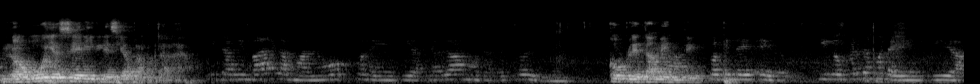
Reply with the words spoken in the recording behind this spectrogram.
No voy a ser iglesia apartada. Y también va de la mano con la identidad que hablábamos hace ocho días. Completamente. Porque de eso, si no perdemos la identidad,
